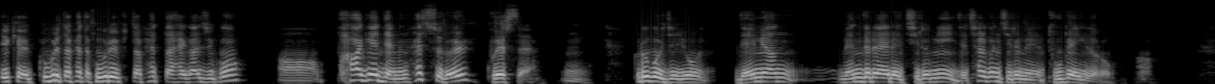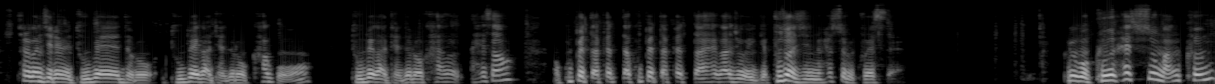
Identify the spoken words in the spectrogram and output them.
이렇게 구부렸다 폈다 구부렸다 폈다 해가지고 어, 파괴되는 횟수를 구했어요. 음. 그리고 이제 요 내면 맨드렐의 지름이 이제 철근 지름의 두 배이도록 어, 철근 지름의 두 배도록 두 배가 되도록 하고 두 배가 되도록 하, 해서 어, 굽혔다 폈다 굽혔다 폈다 해가지고 이게 부서지는 횟수를 구했어요. 그리고 그 횟수만큼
